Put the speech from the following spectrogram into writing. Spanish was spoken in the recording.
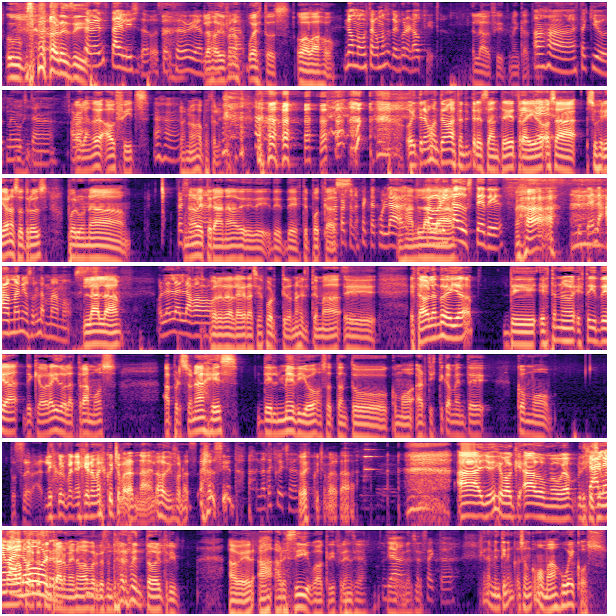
Ups. Ahora sí. Se ven stylish though, se, se ve bien. Los audífonos puestos o abajo. No, me gusta cómo se te ven con el outfit. El outfit, me encanta. Ajá, está cute, me gusta. Ahora- Hablando de outfits, Ajá. los nuevos apóstoles. Hoy tenemos un tema bastante interesante Sí, traído, que- o sea, sugerido a nosotros por una, Persona- una veterana de, de- de- de este podcast. Una persona espectacular. Ajá, favorita de ustedes. Ajá. Que ustedes la aman y nosotros la amamos. Lala. Hola, Lala. Hola, Lala, gracias por tirarnos el tema. Eh, estaba hablando de ella de esta nueva, esta idea de que ahora idolatramos a personajes del medio, o sea, tanto como artísticamente como disculpen, es que no me escucho para nada en los audífonos. Lo siento. No te escuchas. No me escucho para nada. Ah, yo dije, wow, ¿qué hago? Me voy a, dije, sí, Dale no voy a poder valor. concentrarme, no voy a poder concentrarme en todo el trip. A ver, ah, ahora sí, wow, qué diferencia. Ya, gracias. perfecto. Es que también tienen, son como más huecos.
